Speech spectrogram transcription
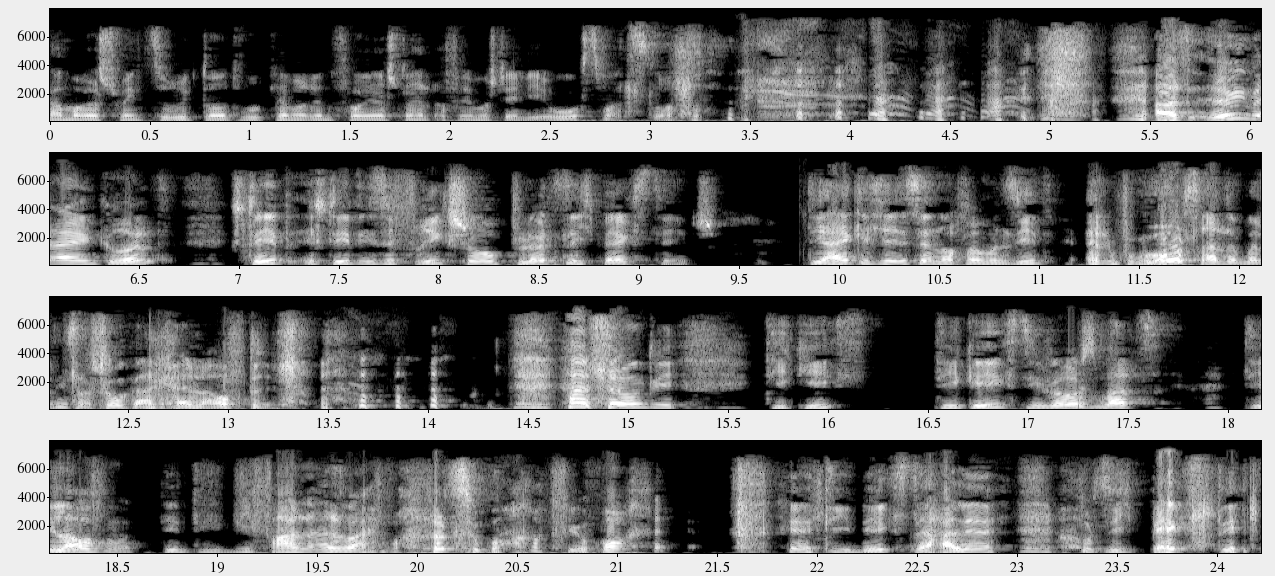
Kamera schwenkt zurück dort, wo Cameron vorher stand. Auf einmal stehen die Oswalds dort. Aus irgendeinem Grund steht, steht diese Freakshow plötzlich Backstage. Die eigentliche ist ja noch, wenn man sieht, Adam Rose hatte bei dieser Show gar keinen Auftritt. also irgendwie, die Geeks, die Geeks, die Rosebuds, die laufen, die, die, die fahren also einfach nur zu Woche für Woche die nächste Halle, um sich Backstage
